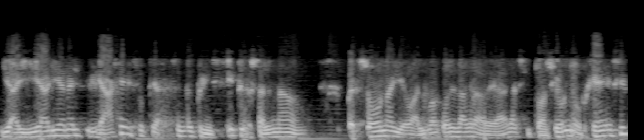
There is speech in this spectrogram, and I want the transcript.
y ahí harían el triaje, eso que hacen al principio, sale una persona y evalúa cuál es la gravedad de la situación, la urgencia,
